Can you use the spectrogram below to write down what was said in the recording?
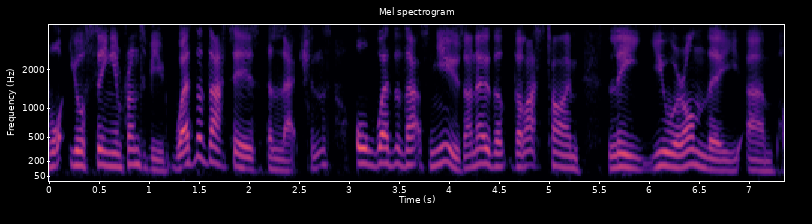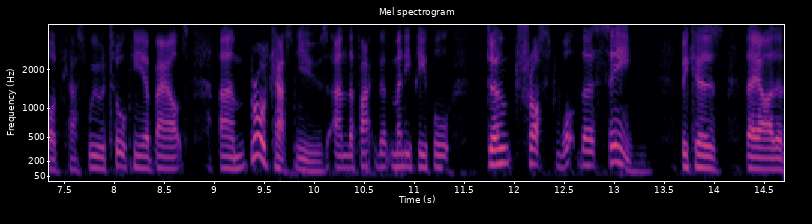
what you're seeing in front of you, whether that is elections or whether that's news. I know that the last time, Lee, you were on the um, podcast, we were talking about um, broadcast news and the fact that many people don't trust what they're seeing because they either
